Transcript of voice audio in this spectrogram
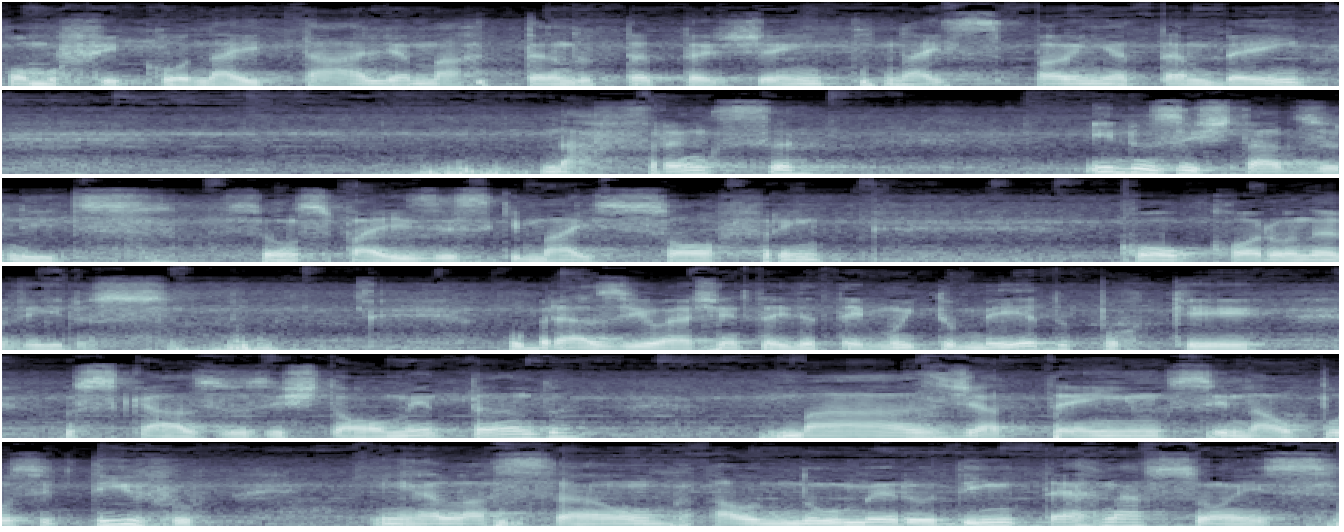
como ficou na Itália, matando tanta gente, na Espanha também, na França e nos Estados Unidos. São os países que mais sofrem com o coronavírus. O Brasil a gente ainda tem muito medo porque os casos estão aumentando, mas já tem um sinal positivo em relação ao número de internações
